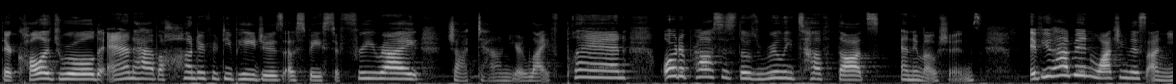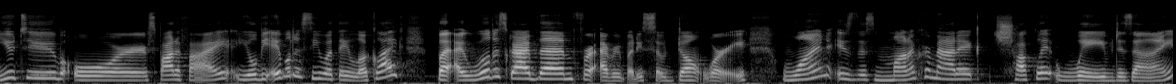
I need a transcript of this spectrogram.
they're college ruled, and have 150 pages of space to free write, jot down your life plan, or to process those really tough thoughts and emotions. If you have been watching this on YouTube or Spotify, you'll be able to see what they look like, but I will describe them for everybody, so don't worry. One is this monochromatic chocolate wave design.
